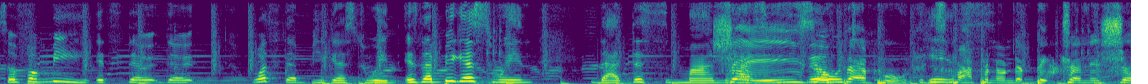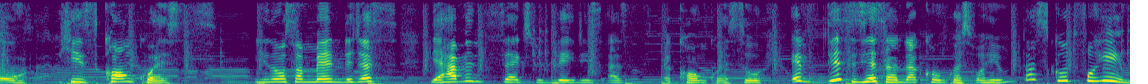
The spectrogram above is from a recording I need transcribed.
So for me, it's the the what's the biggest win? Is the biggest win that this man has Shades of purple. his- popping on the big trending show. his conquests. You know, some men they just they're having sex with ladies as a conquest. So if this is just another conquest for him, that's good for him.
